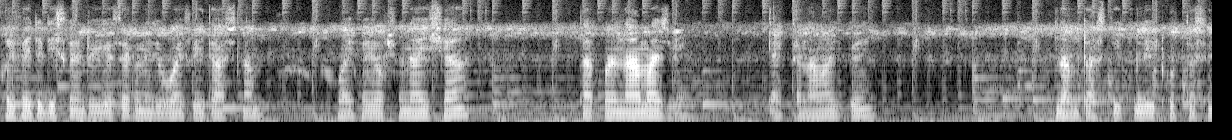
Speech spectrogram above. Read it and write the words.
ওয়াইফাইটা ডিসকানেক্ট হয়ে গেছে, এখন এই যে ওয়াইফাইতে আসলাম। ওয়াইফাই অপশনে আইসা তারপরে নাম আসবে। একটা নাম আসবে। নামটা আসতে একটু লেট করতেছে।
